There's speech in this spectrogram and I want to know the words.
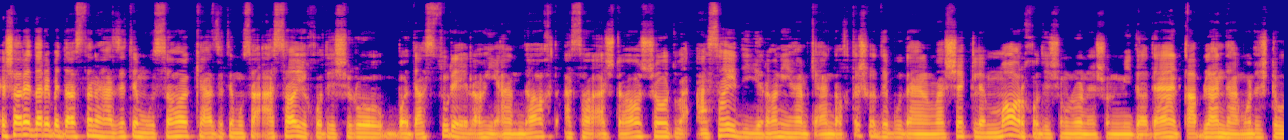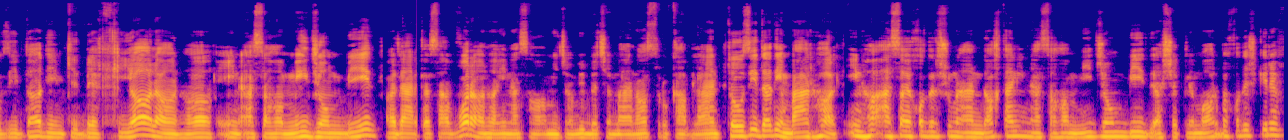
اشاره داره به داستان حضرت موسی که حضرت موسی عصای خودش رو با دستور الهی انداخت. عصا اژدها شد و عصای دیگرانی هم که انداخته شده بودن و شکل مار خودشون رو نشون می‌دادن. قبلا در موردش توضیح دادیم که به خیال آنها این عصاها می جنبید و در تصور آنها این عصاها می جنبید به چه معناست رو قبلا توضیح دادیم. به حال اینها عصای خودشون رو انداختن این عصاها می جنبید و شکل مار به خودش گرفت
